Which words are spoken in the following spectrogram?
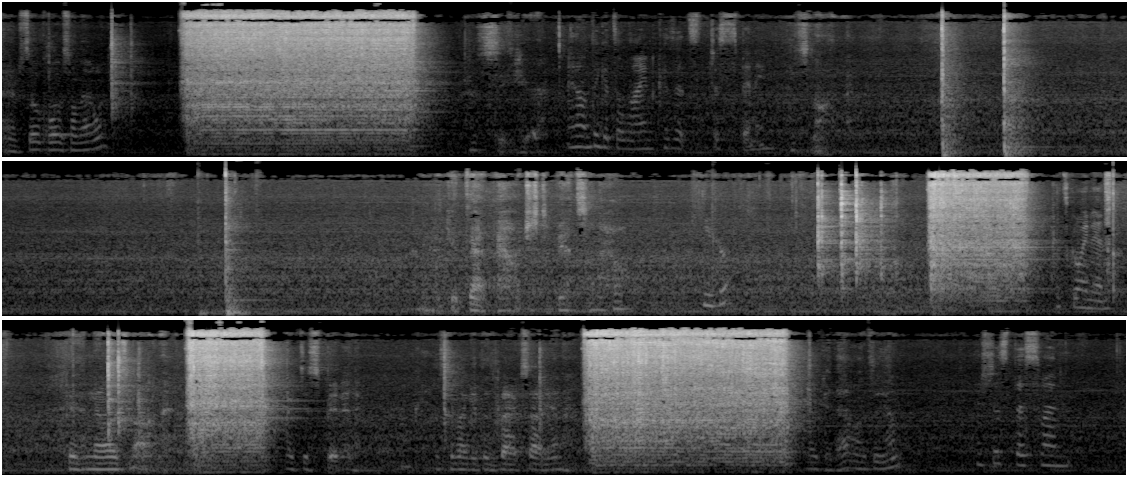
I'm so close on that one. Let's see here. I don't think it's aligned because it's just spinning. It's not. I need to get that out just a bit somehow. Here you go. It's going in. Okay, no, it's not. It's just spinning. Okay. Let's see if I can get this back side in. Okay, that one's in. It's just this one.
